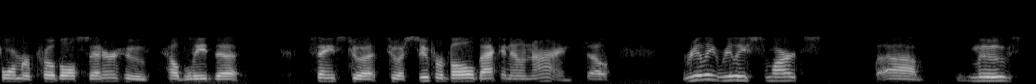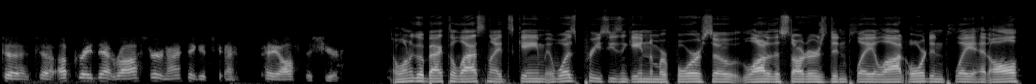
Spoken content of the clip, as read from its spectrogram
former Pro Bowl center who helped lead the Saints to a to a Super Bowl back in 09. So really, really smart uh, moves to, to upgrade that roster, and I think it's going to pay off this year. I want to go back to last night's game. It was preseason game number four, so a lot of the starters didn't play a lot or didn't play at all.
